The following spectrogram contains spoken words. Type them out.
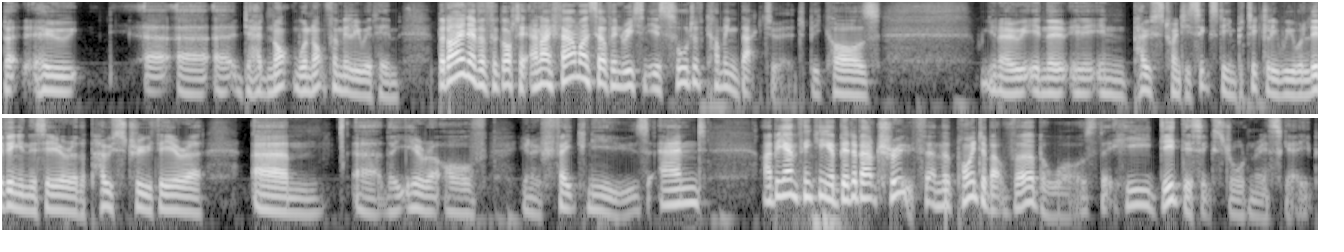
but who uh, uh, uh, had not were not familiar with him. But I never forgot it, and I found myself in recent years sort of coming back to it because. You know, in the in post 2016, particularly, we were living in this era, the post-truth era, um, uh, the era of you know fake news, and I began thinking a bit about truth. And the point about Vrba was that he did this extraordinary escape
